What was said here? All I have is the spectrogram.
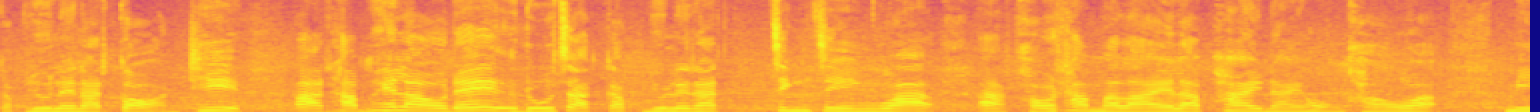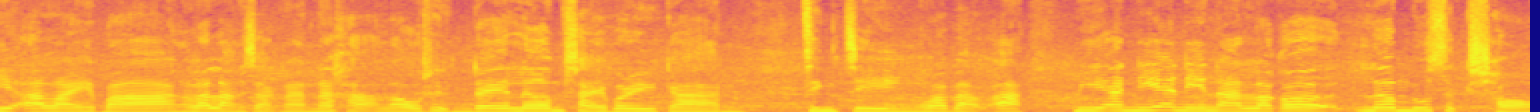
กับยูเรนัทก่อนที่อาจทำให้เราได้รู้จักกับยูเรนัทจริง ๆ ว่าอะเขาทำอะไรและภายในของเขาอะ มีอะไรบ้าง แล้วหลังจากนั้นนะคะ เราถึงได้เริ่มใช้บริการจริง ๆ ว่าแบบอะมีอันนี้อันนี้นั้นแล้วก็เริ่มรู้สึกชอ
